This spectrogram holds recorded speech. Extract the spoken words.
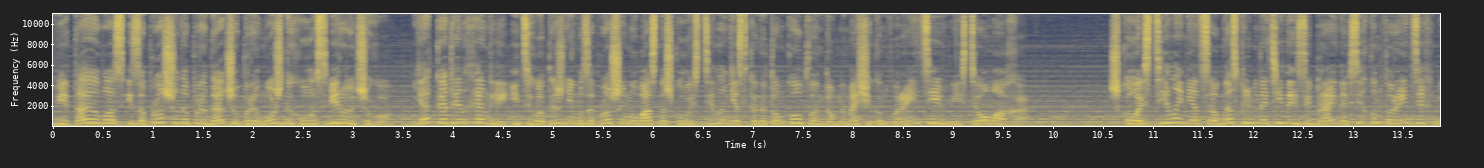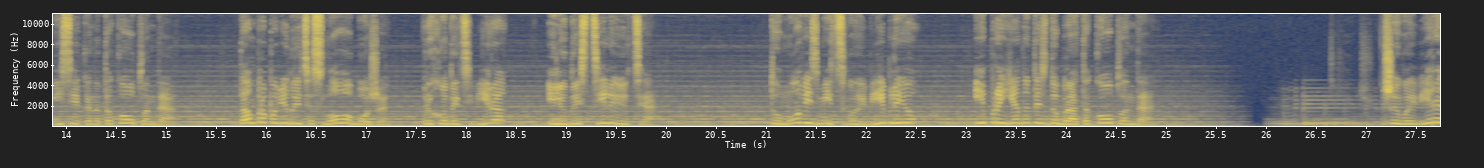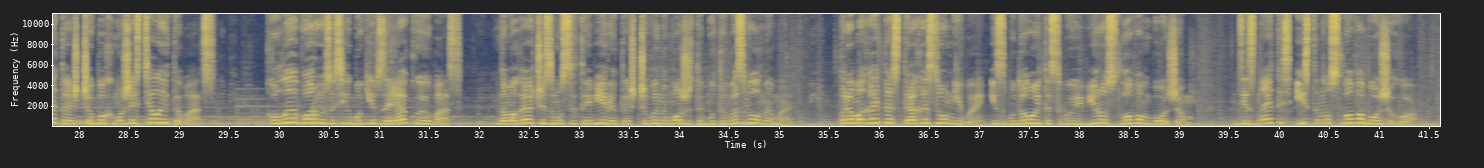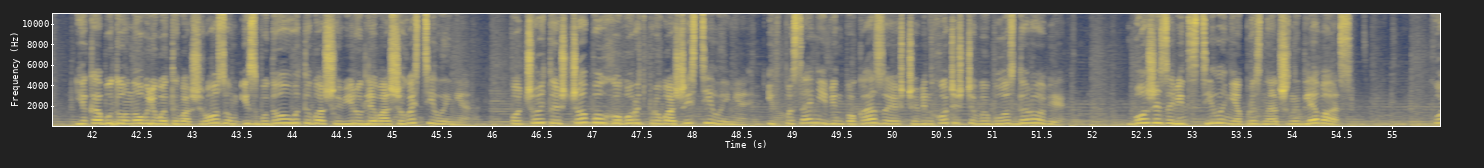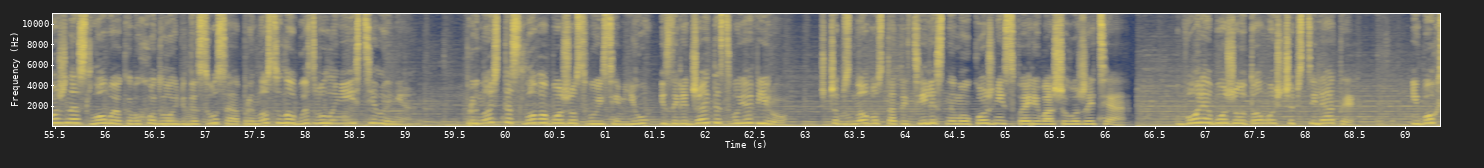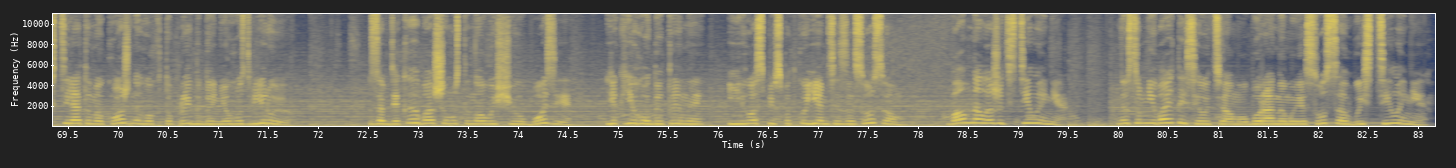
Вітаю вас і запрошую на передачу Переможний голос віруючого. Я Кетрін Хенлі, і цього тижня ми запрошуємо вас на школу зцілення з Кеннетом Коплендом на нашій конференції в місті Омаха. Школа зцілення це одне з кульмінаційних зібрань на всіх конференціях місії Кеннета Копленда. Там проповідується Слово Боже, приходить віра, і люди зцілюються. Тому візьміть свою Біблію і приєднуйтесь до брата Копленда. Чи ви вірите, що Бог може зцілити вас? Коли ворог з усіх боків залякує вас, намагаючись змусити вірити, що ви не можете бути визволеними, перемагайте страх і сумніви і збудовуйте свою віру Словом Божим. Дізнайтесь істину Слова Божого, яка буде оновлювати ваш розум і збудовувати вашу віру для вашого зцілення. Почуйте, що Бог говорить про ваше зцілення, і в Писанні він показує, що він хоче, щоб ви були здорові. Божий завіт зцілення призначений для вас. Кожне слово, яке виходило від Ісуса, приносило визволення і зцілення. Приносьте Слово Боже у свою сім'ю і заряджайте свою віру, щоб знову стати цілісними у кожній сфері вашого життя. Воля Божа у тому, щоб зціляти, і Бог зцілятиме кожного, хто прийде до нього з вірою. Завдяки вашому становищу у Бозі, як його дитини і його співспадкоємці з Ісусом, вам належить зцілення. Не сумнівайтеся у цьому, бо ранами Ісуса ви зцілені.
